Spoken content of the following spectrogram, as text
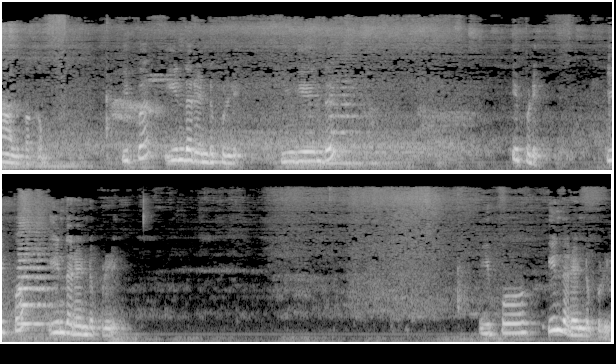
நாலு பக்கம். இப்போ இந்த ரெண்டு புள்ளி. இங்கேருந்து இப்படி. இப்போ இந்த ரெண்டு புள்ளி. இப்போ இந்த ரெண்டு புள்ளி.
